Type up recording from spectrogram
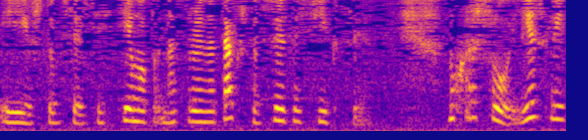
и что вся система настроена так, что все это фикция. Ну хорошо, если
